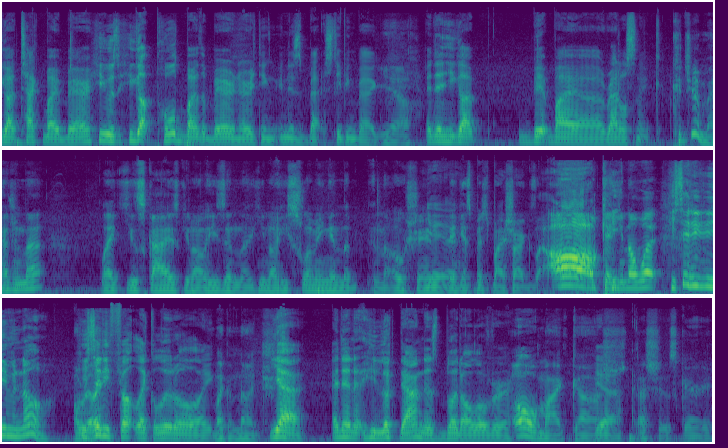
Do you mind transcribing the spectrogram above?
He got attacked by a bear. He was he got pulled by the bear and everything in his ba- sleeping bag. Yeah. And then he got bit by a rattlesnake. Could you imagine that? Like this guy's, you know, he's in the, you know, he's swimming in the in the ocean. Yeah, Yeah. Then gets bit by a shark. He's like, oh, okay. He- you know what? He said he didn't even know. Oh, he really? said he felt like a little like, Like a nudge. yeah. And then he looked down. There's blood all over. Oh my gosh. Yeah. That shit is scary.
